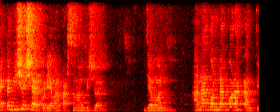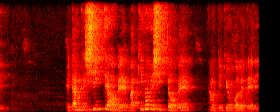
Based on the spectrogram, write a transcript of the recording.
একটা বিষয় শেয়ার করি, আমার পার্সোনাল বিষয়। যেমন, আনাগন্ডা করা ক্রান্তি এটা আমাকে শিখতে হবে, বা কীভাবে শিখতে হবে, আমাকে কেউ বলে দেয়নি।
